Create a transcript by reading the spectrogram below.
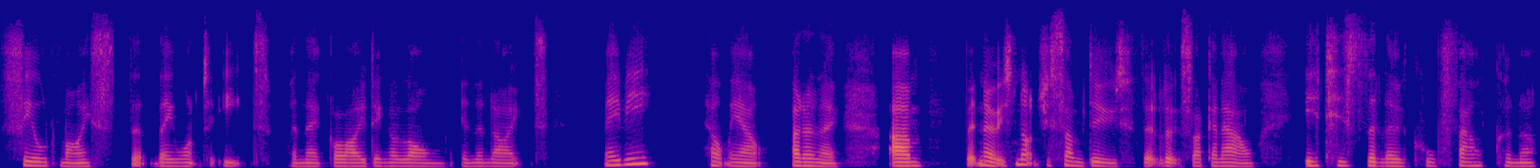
field mice that they want to eat when they're gliding along in the night. Maybe help me out. I don't know. Um, but no, it's not just some dude that looks like an owl. It is the local falconer,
